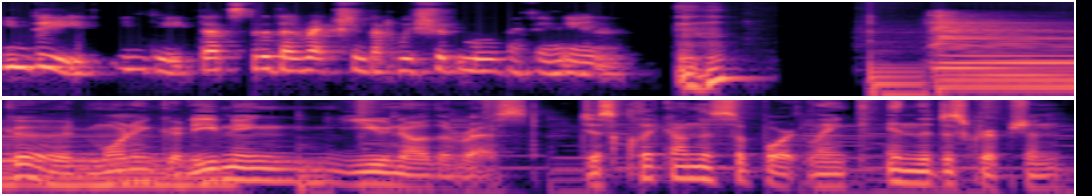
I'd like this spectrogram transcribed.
indeed, indeed. That's the direction that we should move, I think, in. Mm-hmm. Good morning, good evening. You know the rest. Just click on the support link in the description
